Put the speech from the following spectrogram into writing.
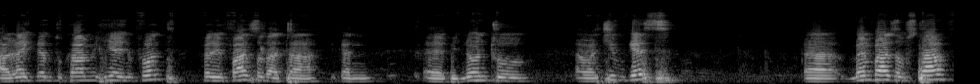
I'd like them to come here in front very fast so that uh, we can uh, be known to our chief guests. Uh, members of staff,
